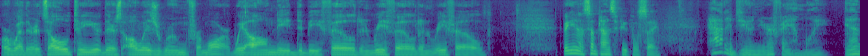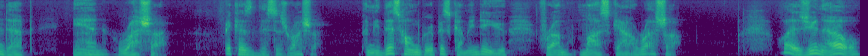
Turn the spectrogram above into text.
or whether it's old to you, there's always room for more. We all need to be filled and refilled and refilled. But you know, sometimes people say, How did you and your family end up in Russia? Because this is Russia. I mean, this home group is coming to you from Moscow, Russia. Well, as you know,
